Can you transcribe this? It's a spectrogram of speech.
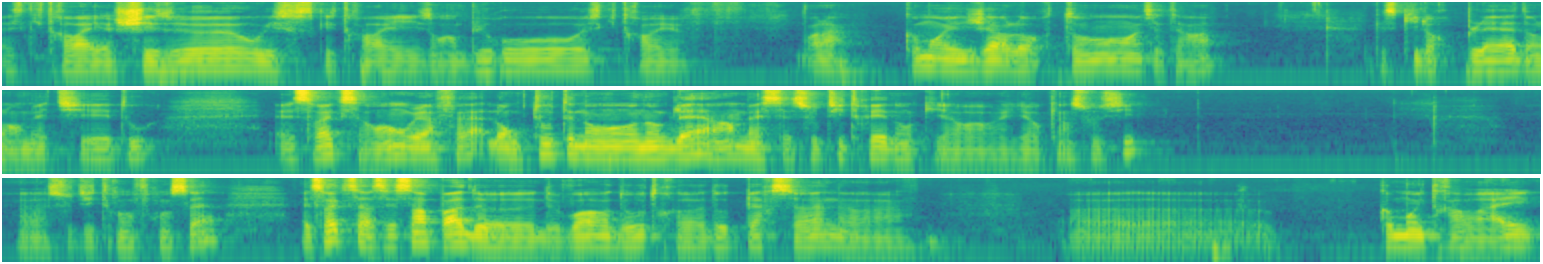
est-ce qu'ils travaillent chez eux, ou est-ce qu'ils travaillent, ils ont un bureau, est-ce qu'ils travaillent, voilà, comment ils gèrent leur temps, etc qu'est-ce qui leur plaît dans leur métier et tout. Et c'est vrai que c'est vraiment bien fait. Donc tout est en, anglais, hein, mais c'est sous-titré, donc il n'y a, aucun souci. Euh, sous-titré en français. Et c'est vrai que c'est assez sympa de, voir d'autres personnes, euh, euh, comment ils travaillent,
